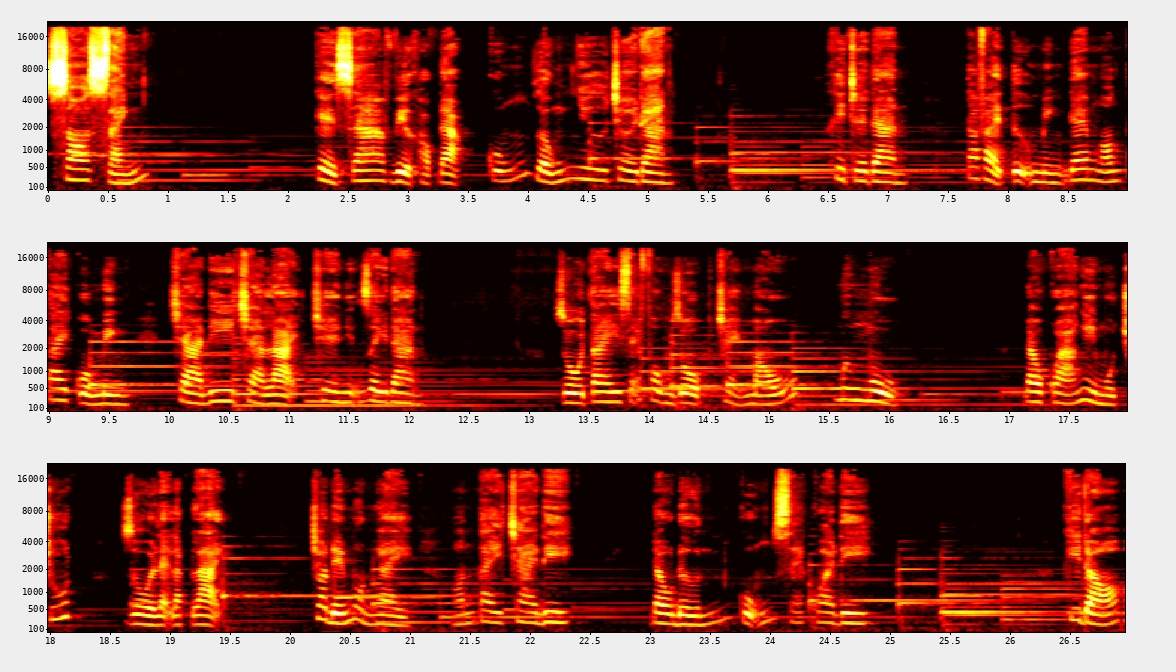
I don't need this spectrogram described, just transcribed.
so sánh. Kể ra việc học đạo cũng giống như chơi đàn. Khi chơi đàn, ta phải tự mình đem ngón tay của mình trà đi trà lại trên những dây đàn. Rồi tay sẽ phồng rộp, chảy máu, mưng mủ. Đau quá nghỉ một chút, rồi lại lặp lại. Cho đến một ngày, ngón tay chai đi. Đau đớn cũng sẽ qua đi. Khi đó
